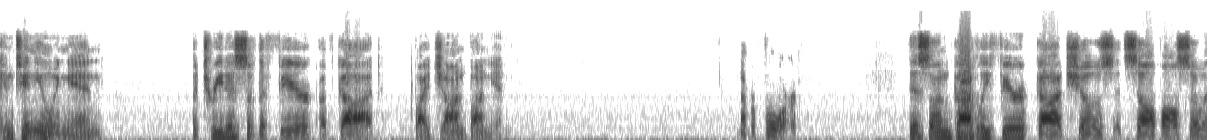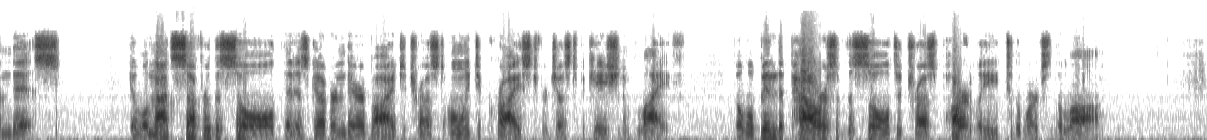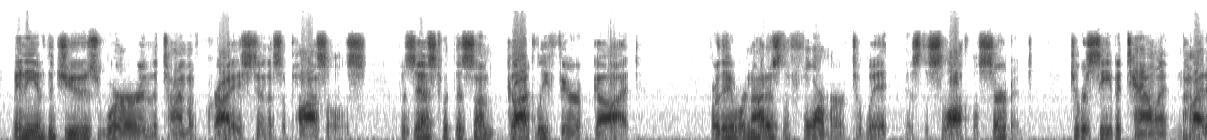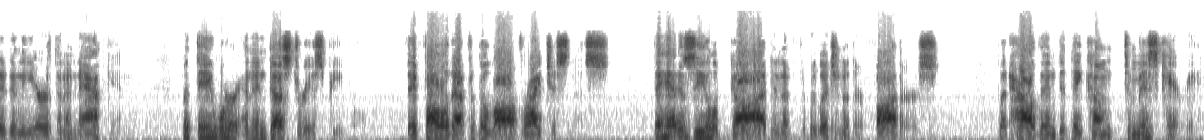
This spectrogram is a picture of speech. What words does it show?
continuing in A Treatise of the Fear of God by John Bunyan. Number 4. This ungodly fear of God shows itself also in this. It will not suffer the soul that is governed thereby to trust only to Christ for justification of life, but will bend the powers of the soul to trust partly to the works of the law. Many of the Jews were, in the time of Christ and his apostles, possessed with this ungodly fear of God. For they were not as the former, to wit, as the slothful servant, to receive a talent and hide it in the earth in a napkin, but they were an industrious people. They followed after the law of righteousness. They had a zeal of God and of the religion of their fathers. But how then did they come to miscarry?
